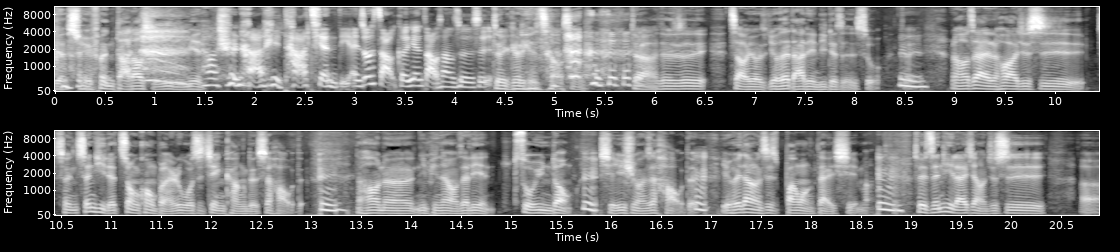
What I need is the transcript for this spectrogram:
的水分打到血液里面。要去哪里打点滴？你说早隔天早上是不是？对，隔天早上，对啊，就是找有有在打点滴的诊所，对，嗯然后再来的话就是身身体的状况本来如果是健康的，是好的，嗯然后呢，你平常有在练做运动，嗯血液循环是好的，嗯也会当然是帮忙代谢嘛，嗯所以整体来讲就是。呃，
